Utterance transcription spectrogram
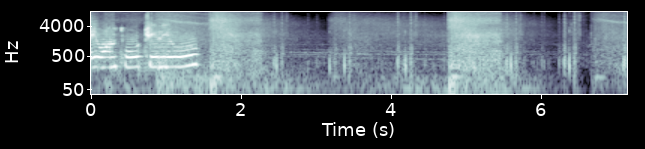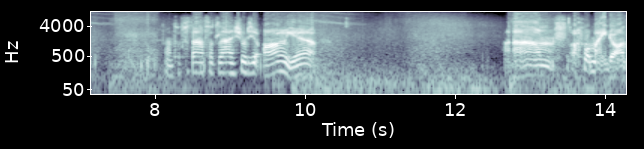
I want to kill you. Want to start het lijstje? Oh yeah. Um, oh my god.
